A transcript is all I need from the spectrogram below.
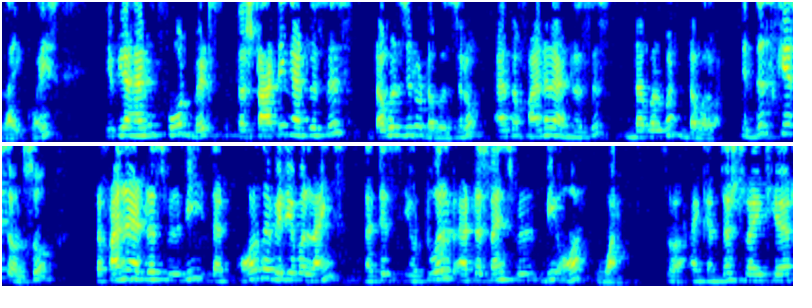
Likewise, if we are having 4 bits, the starting address is double zero double zero and the final address is double one double one. In this case also, the final address will be that all the variable lines, that is your 12 address lines will be all 1. So I can just write here.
